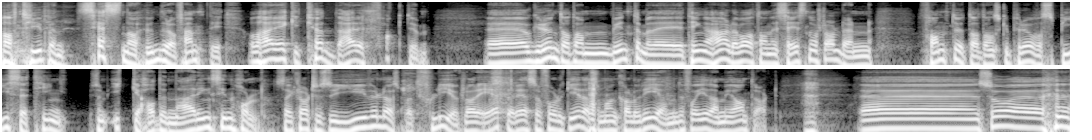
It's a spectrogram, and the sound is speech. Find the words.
av typen Cessna 150. Og det her er ikke kødd, det her er et faktum. Eh, og Grunnen til at han begynte med de tinga her, det var at han i 16-årsalderen fant ut at han skulle prøve å spise ting som ikke hadde næringsinnhold. Så det er klart Hvis du gyver løs på et fly og klarer å ete det, så får du ikke i deg så mange kalorier, men du får i deg mye annet rart. Eh, så eh,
